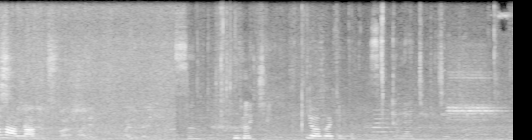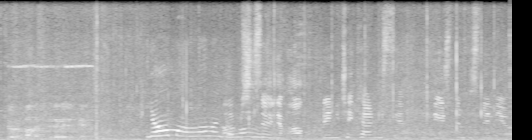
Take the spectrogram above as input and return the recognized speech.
Allah Allah. Yok böyle çektim. Ya aman lan. Ama bir şey söyleyeceğim. Al beni çeker misin? Hadi üstüm pisleniyor.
